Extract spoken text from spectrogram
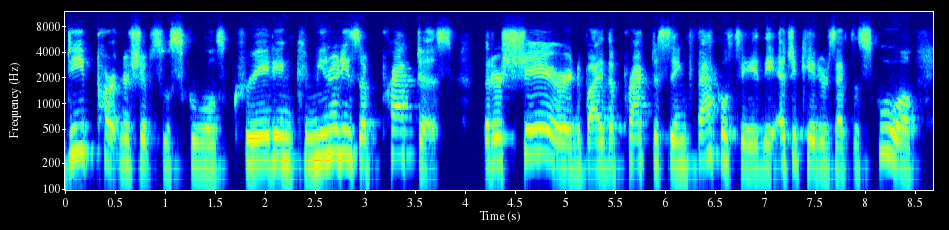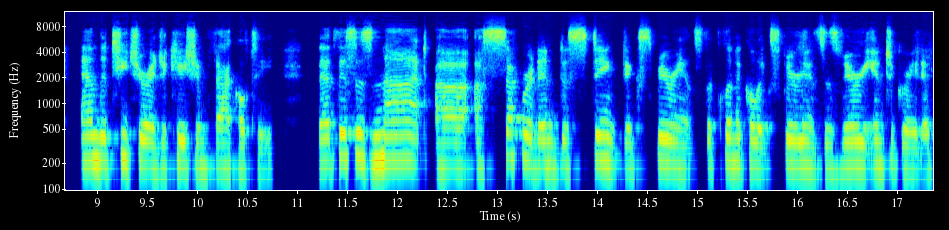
deep partnerships with schools, creating communities of practice that are shared by the practicing faculty, the educators at the school, and the teacher education faculty that this is not a separate and distinct experience. The clinical experience is very integrated.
